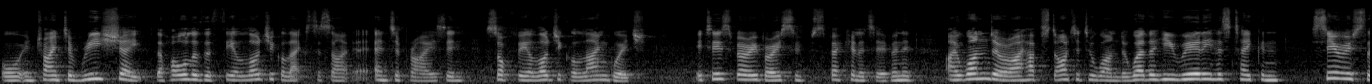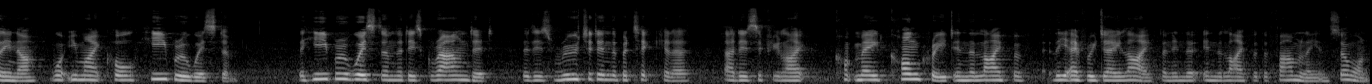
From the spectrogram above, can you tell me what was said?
or in trying to reshape the whole of the theological enterprise in sophiological language, it is very, very speculative. And it, I wonder, I have started to wonder, whether he really has taken seriously enough what you might call Hebrew wisdom. The Hebrew wisdom that is grounded, that is rooted in the particular, that is, if you like, made concrete in the life of the everyday life and in the, in the life of the family and so on.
